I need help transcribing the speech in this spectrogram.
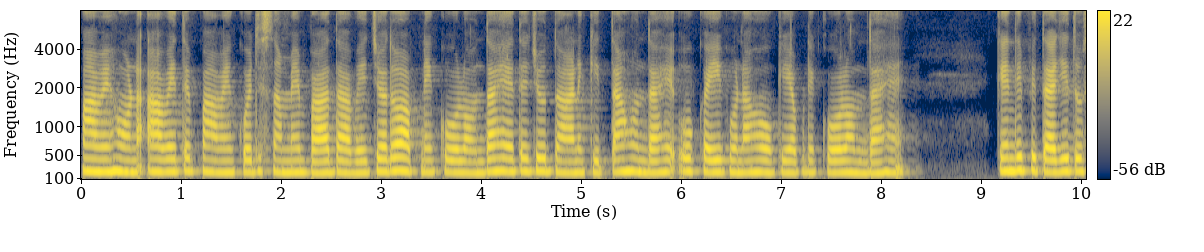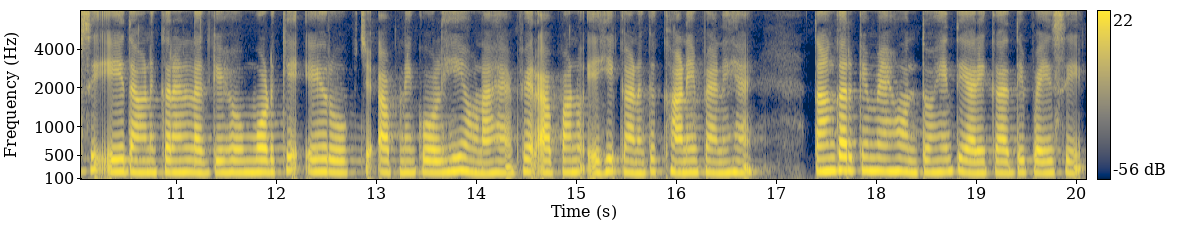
ਭਾਵੇਂ ਹੁਣ ਆਵੇ ਤੇ ਭਾਵੇਂ ਕੁਝ ਸਮੇਂ ਬਾਅਦ ਆਵੇ, ਜਦੋਂ ਆਪਣੇ ਕੋਲ ਆਉਂਦਾ ਹੈ ਤੇ ਜੋ ਦਾਨ ਕੀਤਾ ਹੁੰਦਾ ਹੈ, ਉਹ ਕਈ ਗੁਣਾ ਹੋ ਕੇ ਆਪਣੇ ਕੋਲ ਆਉਂਦਾ ਹੈ। ਕਹਿੰਦੇ ਪਿਤਾ ਜੀ ਤੁਸੀਂ ਇਹ ਦਾਨ ਕਰਨ ਲੱਗੇ ਹੋ, ਮੁੜ ਕੇ ਇਹ ਰੂਪ 'ਚ ਆਪਣੇ ਕੋਲ ਹੀ ਆਉਣਾ ਹੈ, ਫਿਰ ਆਪਾਂ ਨੂੰ ਇਹੀ ਕਣਕ ਖਾਣੀ ਪੈਣੀ ਹੈ। ਤਾਂ ਕਰਕੇ ਮੈਂ ਹੁਣ ਤੋਂ ਹੀ ਤਿਆਰੀ ਕਰਦੀ ਪਈ ਸੀ।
